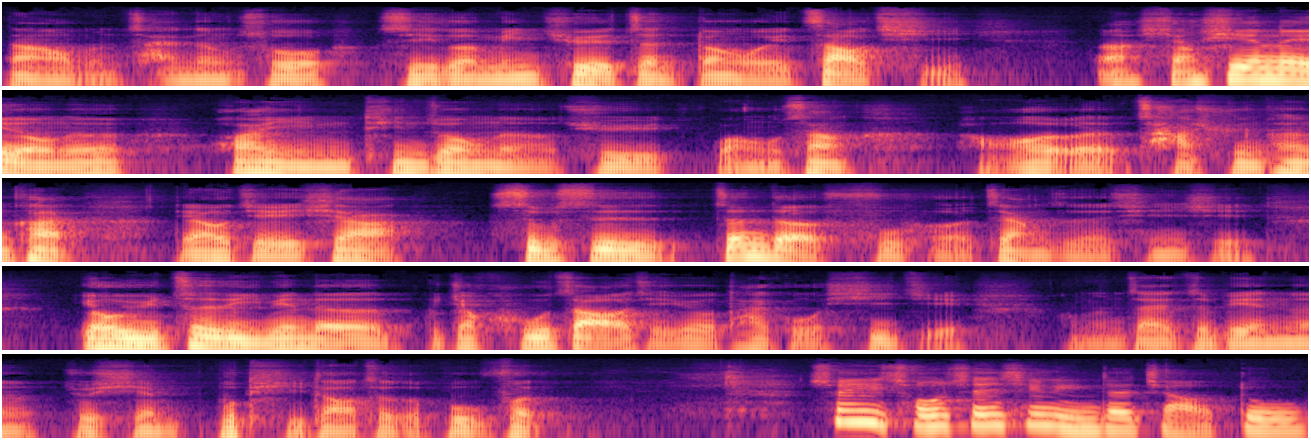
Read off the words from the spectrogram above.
那我们才能说是一个明确诊断为躁期。那详细的内容呢，欢迎听众呢去网络上好好的查询看看，了解一下是不是真的符合这样子的情形。由于这里面的比较枯燥，而且又太过细节，我们在这边呢就先不提到这个部分。所以从身心灵的角度，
